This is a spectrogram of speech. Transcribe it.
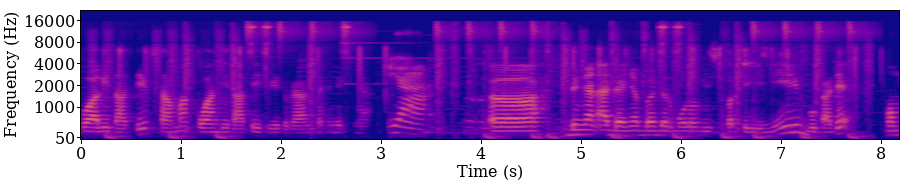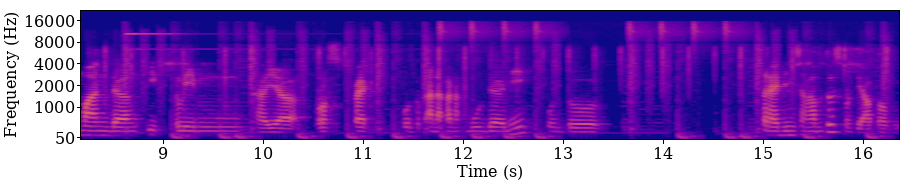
kualitatif sama kuantitatif gitu kan tekniknya. Iya. mm-mm. Eh, dengan adanya bandarmologi seperti ini, Bu Kade memandang iklim kayak prospek untuk anak-anak muda nih untuk trading saham itu seperti apa, Bu?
